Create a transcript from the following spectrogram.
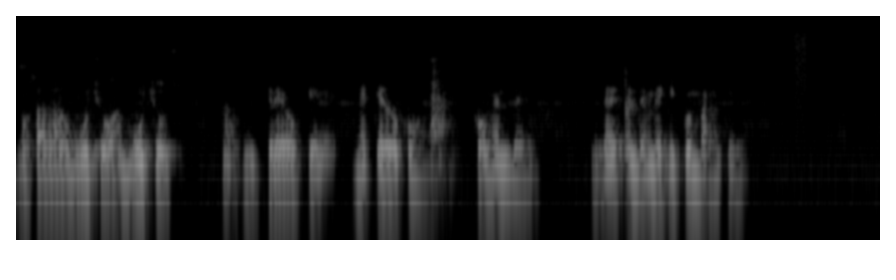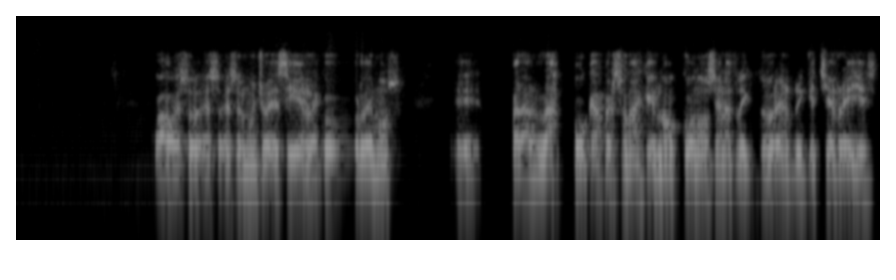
nos ha dado mucho a muchos y creo que me quedo con, con el de el de México en Barranquilla. Wow, eso, eso, es mucho decir. Recordemos, eh, para las pocas personas que no conocen la trayectoria de Enrique Che Reyes,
